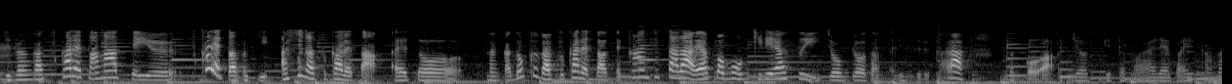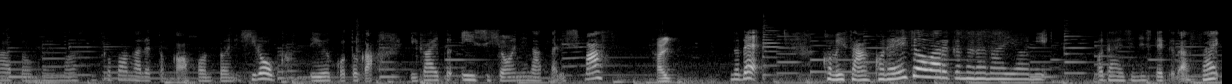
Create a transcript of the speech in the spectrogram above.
自分が疲れたなっていう、疲れた時、足が疲れた、えっ、と、なんかどっかが疲れたって感じたら、やっぱもう切れやすい状況だったりするから、そこは気をつけてもらえればいいかなと思います。肉離れとか本当に疲労感っていうことが意外といい指標になったりします。はいので、小見さん、これ以上悪くならないようにお大事にしてください。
